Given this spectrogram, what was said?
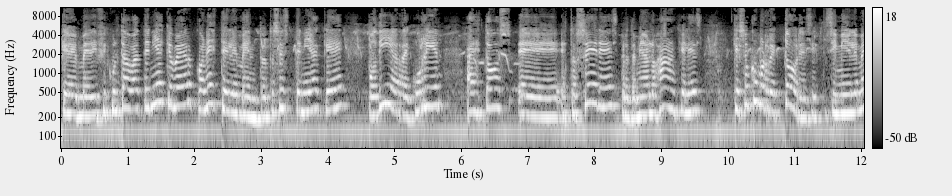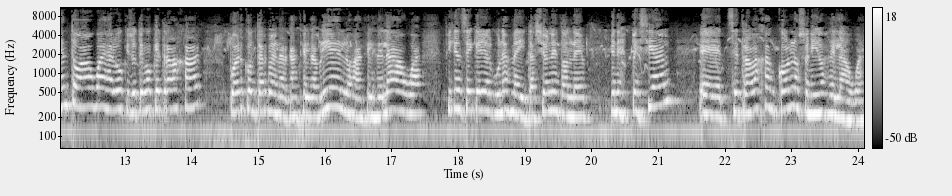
que me dificultaba, tenía que ver con este elemento. Entonces tenía que, podía recurrir a estos, eh, estos seres, pero también a los ángeles, que son como rectores. Si, si, mi elemento agua es algo que yo tengo que trabajar, poder contar con el arcángel Gabriel, los ángeles del agua. Fíjense que hay algunas meditaciones donde en especial eh, se trabajan con los sonidos del agua.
